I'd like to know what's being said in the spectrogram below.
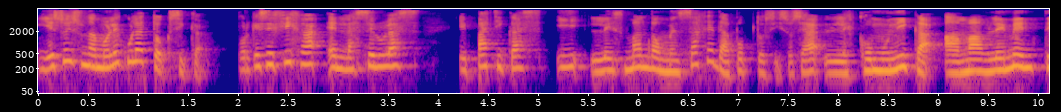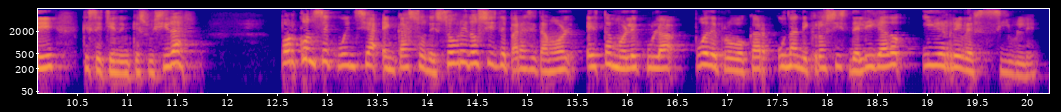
Y eso es una molécula tóxica, porque se fija en las células hepáticas y les manda un mensaje de apoptosis, o sea, les comunica amablemente que se tienen que suicidar. Por consecuencia, en caso de sobredosis de paracetamol, esta molécula puede provocar una necrosis del hígado irreversible.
